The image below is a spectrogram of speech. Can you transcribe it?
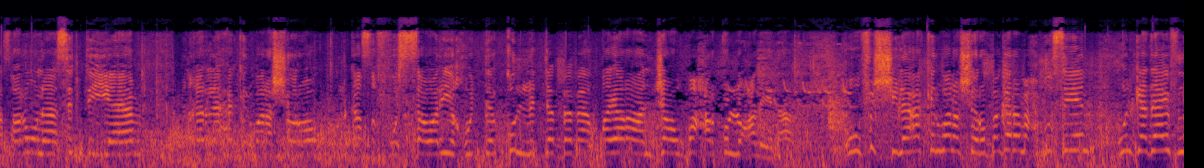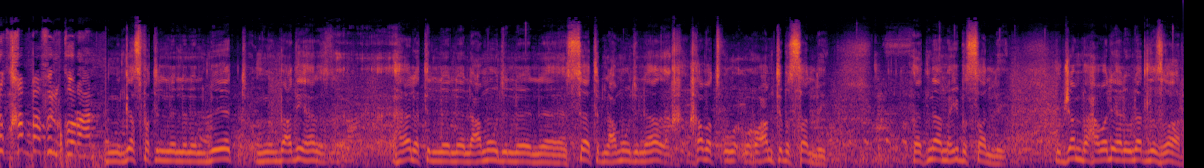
حصرونا ست أيام من غير لا أكل ولا شرب. والقصف والصواريخ وكل الدبابات طيران جو. كله علينا. وفيش لا أكل ولا شرب بقينا محبوسين والقذايف نتخبى في القرآن. قصفت البيت ومن بعدها هالة العمود الساتر العمود اللي خبط وعمتي بتصلي. فتنام هي بتصلي. وجنبها حواليها الأولاد الصغار.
